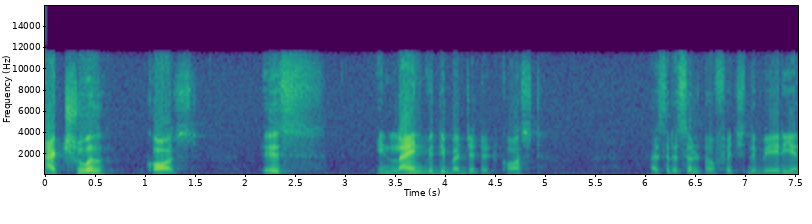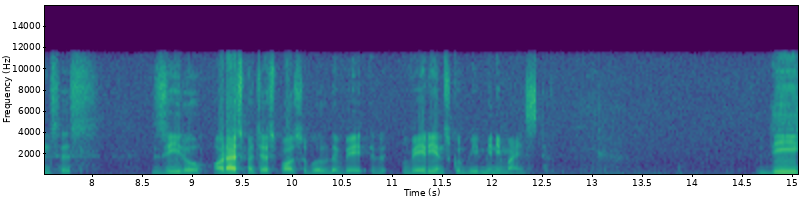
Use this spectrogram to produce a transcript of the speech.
actual cost is in line with the budgeted cost as a result of which the variance is 0 or as much as possible the va variance could be minimized. The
